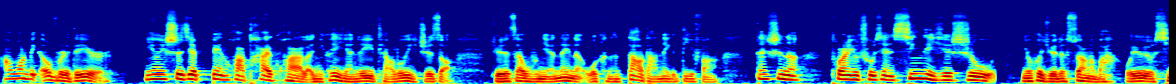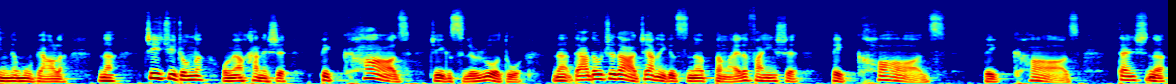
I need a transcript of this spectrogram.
I want to be over there. 因为世界变化太快了，你可以沿着一条路一直走，觉得在五年内呢，我可能到达那个地方。但是呢，突然又出现新的一些事物，你又会觉得算了吧，我又有新的目标了。那这一句中呢，我们要看的是 because 这个词的弱读。那大家都知道，这样的一个词呢，本来的发音是 because，because。但是呢，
